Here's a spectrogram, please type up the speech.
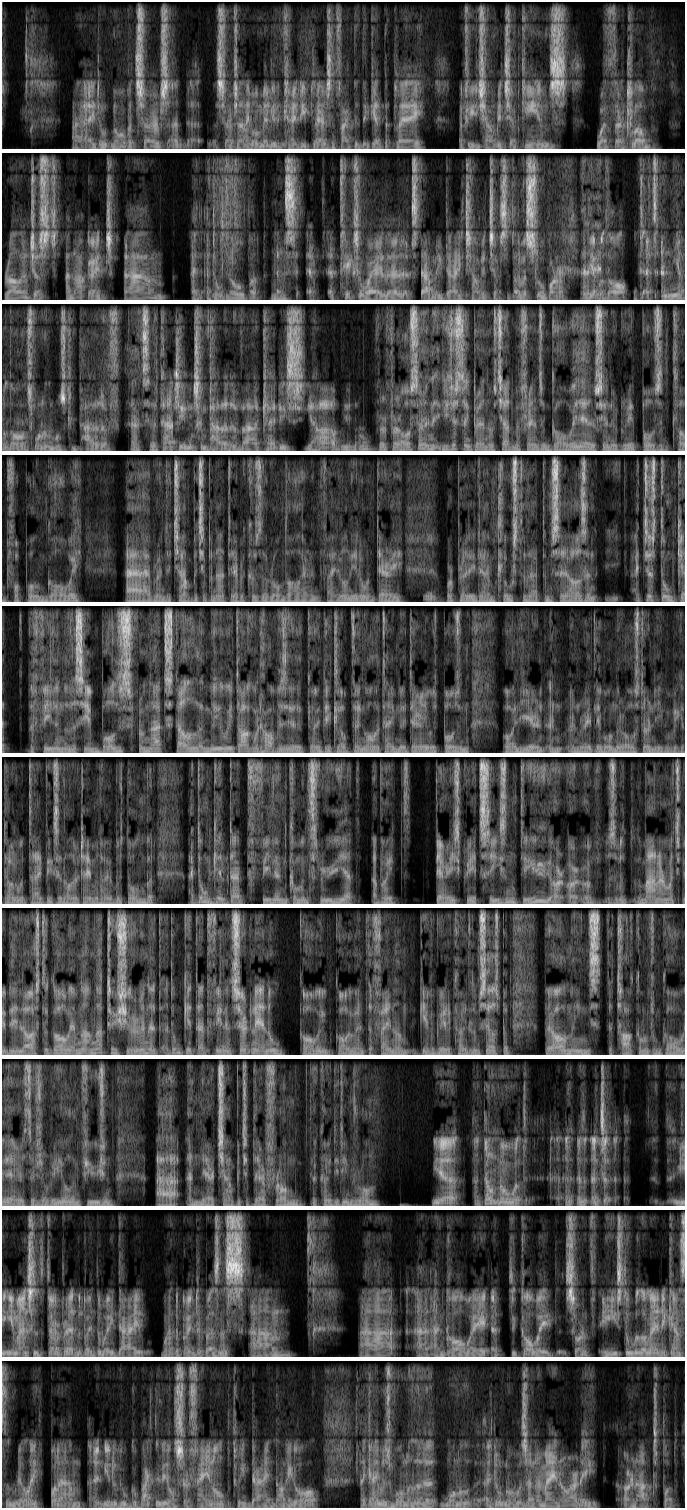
I, I don't know if it serves uh, serves anyone. Maybe the county players, the fact that they get to play a few championship games with their club rather than just a knockout. Um, I, I don't know, but Hmm. it's it, it takes a while. Uh, It's definitely Derry Championship's a bit of a slow burner. And, And yet it- with all, it's, and yet with all, it's one of the most competitive, That's it. potentially most competitive uh, counties you have. You know. For for Ulster, and you just think, Brendan, I was chatting to my friends in Galway there, they're saying they're great balls in club football in Galway. Uh, around the championship and that there because they of the Rundle Ireland final, you know, and Derry Yeah. were pretty damn close to that themselves. And I just don't get the feeling of the same buzz from that still? And we, we talk about obviously the county club thing all the time. Now Derry was buzzing all year and, and, and rightly won their Ulster, and you, we could talk about tactics another time and how it was done. But I don't mm-hmm. get that feeling coming through yet about Derry's great season. Do you, or, or, or, was it the manner in which maybe they lost to Galway? I'm not, I'm not too sure in it. I don't get that feeling. Certainly, I know Galway, Galway went to the final and gave a great account of themselves, but by all means, the talk coming from Galway there is there's a real infusion uh, in their championship there from the county team's run. Yeah, I don't know what. Uh, uh, uh you mentioned there, Brent, about the way Derry went about their business. Um, uh, and Galway, uh, Galway sort of eased over the line against them, really. But um, and, you know, go back to the Ulster final between Derry and Donegal, like I was one of the one of the, I don't know if it was in a minority or not, but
